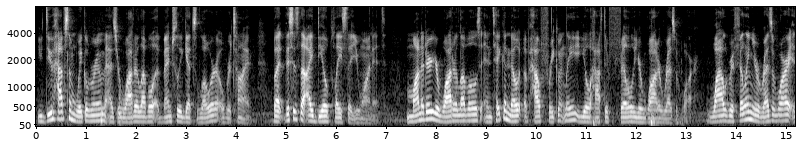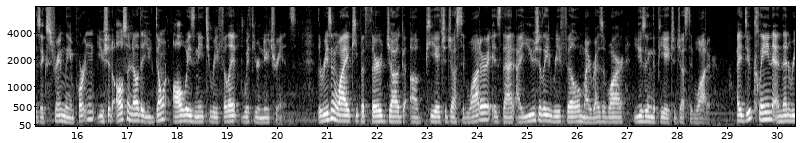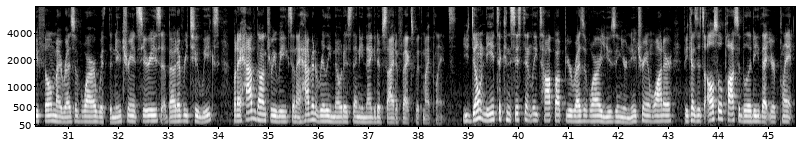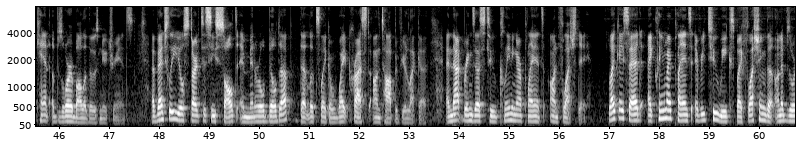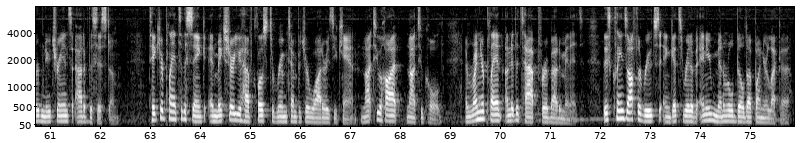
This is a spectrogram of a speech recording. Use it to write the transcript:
You do have some wiggle room as your water level eventually gets lower over time, but this is the ideal place that you want it. Monitor your water levels and take a note of how frequently you'll have to fill your water reservoir. While refilling your reservoir is extremely important, you should also know that you don't always need to refill it with your nutrients. The reason why I keep a third jug of pH adjusted water is that I usually refill my reservoir using the pH adjusted water. I do clean and then refill my reservoir with the nutrient series about every two weeks, but I have gone three weeks and I haven't really noticed any negative side effects with my plants. You don't need to consistently top up your reservoir using your nutrient water because it's also a possibility that your plant can't absorb all of those nutrients. Eventually you'll start to see salt and mineral buildup that looks like a white crust on top of your leca. And that brings us to cleaning our plant on flush day. Like I said, I clean my plants every two weeks by flushing the unabsorbed nutrients out of the system. Take your plant to the sink and make sure you have close to room temperature water as you can, not too hot, not too cold, and run your plant under the tap for about a minute. This cleans off the roots and gets rid of any mineral buildup on your leca.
